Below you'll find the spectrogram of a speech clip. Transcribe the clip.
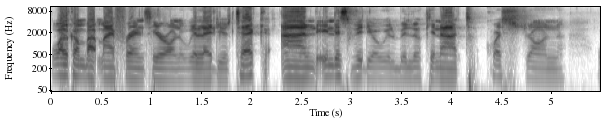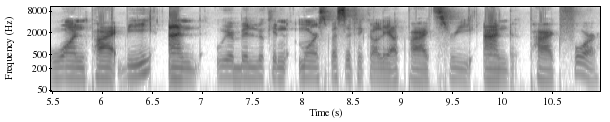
Welcome back my friends here on Will EduTech and in this video we'll be looking at question 1 part B and we'll be looking more specifically at part 3 and part 4.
